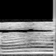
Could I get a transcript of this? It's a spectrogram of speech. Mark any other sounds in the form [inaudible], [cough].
ആകാം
